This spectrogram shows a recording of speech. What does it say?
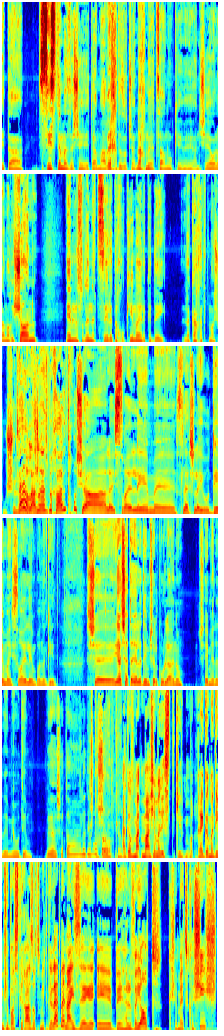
את הסיסטם הזה, את המערכת הזאת שאנחנו יצרנו כאנשי העולם הראשון, הן מנסות לנצל את החוקים האלה כדי לקחת את מה שהוא שלנו עכשיו. בסדר, לנו יש בכלל תחושה לישראלים, אה, סלאש ליהודים הישראלים, בוא נגיד, שיש את הילדים של כולנו, שהם ילדים יהודים, ויש את הילדים יש את השאר, כן. אגב, מה שמדהים, כאילו, רגע מדהים שבו הסתירה הזאת מתגלית בעיניי זה אה, בהלוויות, כשמת קשיש,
